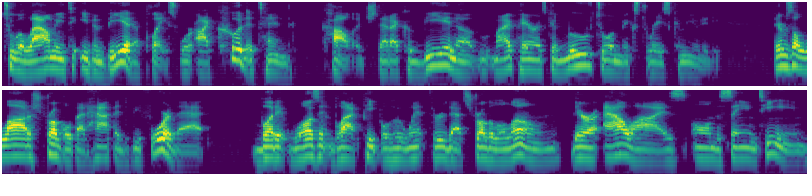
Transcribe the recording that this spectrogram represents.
to allow me to even be at a place where I could attend college, that I could be in a, my parents could move to a mixed race community. There was a lot of struggle that happened before that, but it wasn't black people who went through that struggle alone. There are allies on the same team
